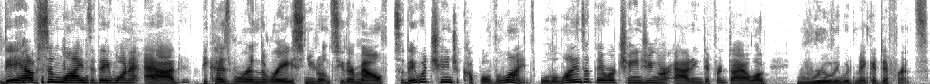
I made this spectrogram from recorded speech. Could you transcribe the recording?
They have some lines that they want to add because we're in the race and you don't see their mouth. So they would change a couple of the lines. Well, the lines that they were changing or adding different dialogue really would make a difference.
